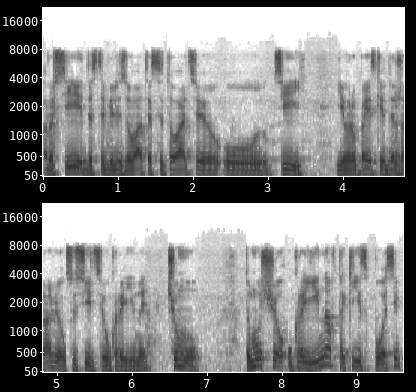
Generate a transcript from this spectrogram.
Росії дестабілізувати ситуацію у цій європейській державі, у сусідці України. Чому? Тому що Україна в такий спосіб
